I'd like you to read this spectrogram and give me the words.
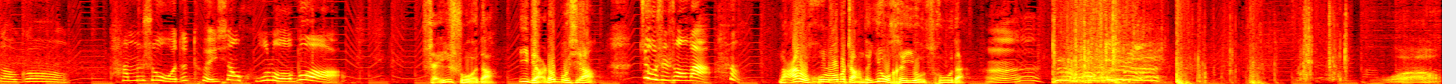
老公，他们说我的腿像胡萝卜。谁说的？一点都不像。就是说嘛，哼！哪有胡萝卜长得又黑又粗的？哇哦！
